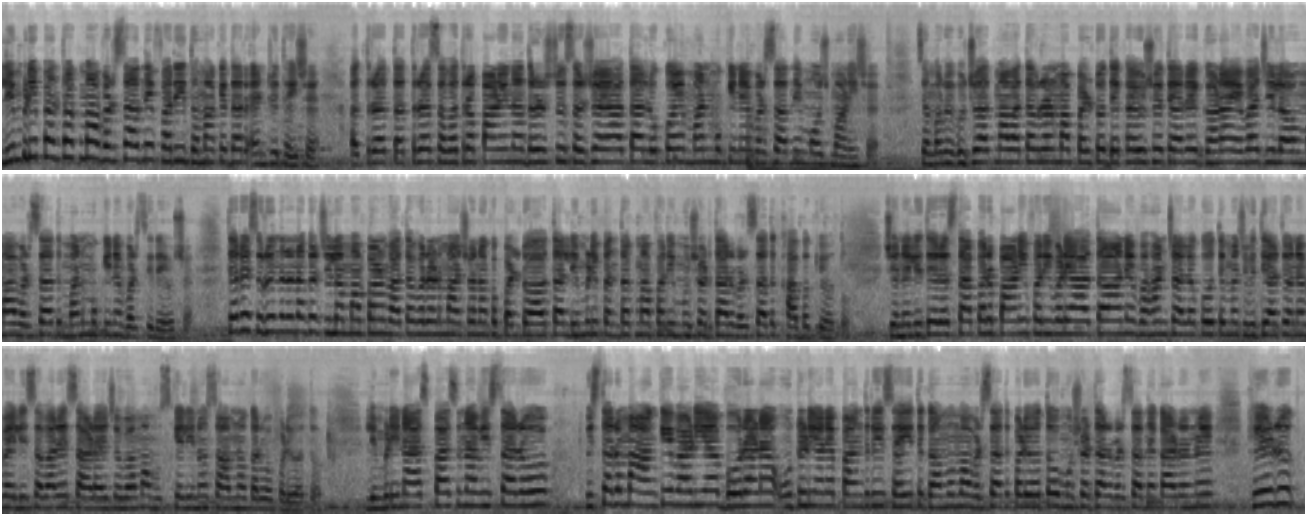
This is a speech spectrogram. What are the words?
લીંબડી પંથકમાં વરસાદની ફરી ધમાકેદાર એન્ટ્રી થઈ છે. અત્ર તત્ર સવત્ર પાણીના દ્રશ્યો સર્જાયા હતા. લોકોએ મન મૂકીને વરસાદની મોજ માણી છે. સમગ્ર ગુજરાતમાં વાતાવરણમાં પલટો દેખાયો છે ત્યારે ઘણા એવા જિલ્લાઓમાં વરસાદ મન મૂકીને વરસી રહ્યો છે. ત્યારે સુરેન્દ્રનગર જિલ્લામાં પણ વાતાવરણમાં અચાનક પલટો આવતા લીંબડી પંથકમાં ફરી મુશળધાર વરસાદ ખાબક્યો હતો. જેને લીધે રસ્તા પર પાણી ફરી વળ્યા હતા અને વાહન ચાલકો તેમજ વિદ્યાર્થીઓને વહેલી સવારે શાળાએ જવામાં મુશ્કેલીનો સામનો કરવો પડ્યો હતો. લીંબડીના આસપાસના વિસ્તારો વિસ્તારોમાં આંકેવાડિયા, બોરાણા ઊંટડી અને પાંદરી સહિત ગામોમાં વરસાદ પડ્યો હતો. મુશળધાર વરસાદને કારણે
